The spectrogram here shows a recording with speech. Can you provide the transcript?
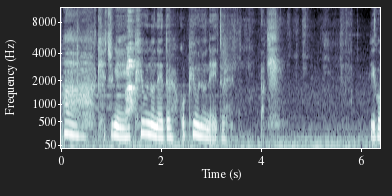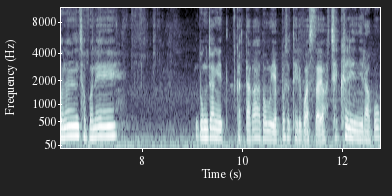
아, 개 중에 피우는 애들, 꽃 피우는 애들 여기. 이거는 저번에 농장에 갔다가 너무 예뻐서 데리고 왔어요. 제클린이라고.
